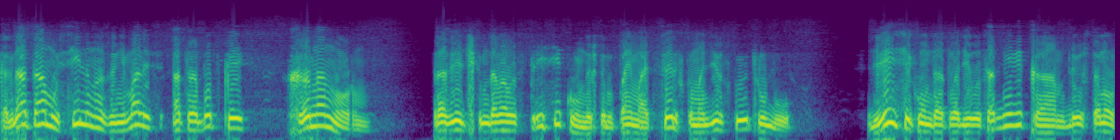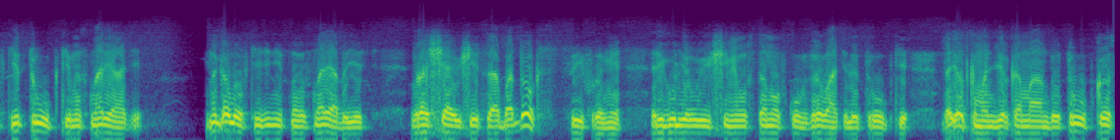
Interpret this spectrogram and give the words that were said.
когда там усиленно занимались отработкой хрононорм. Разведчикам давалось три секунды, чтобы поймать цель в командирскую трубу. Две секунды отводилось огневикам для установки трубки на снаряде. На головке зенитного снаряда есть вращающийся ободок с цифрами, регулирующими установку взрывателя трубки. Дает командир команду «трубка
